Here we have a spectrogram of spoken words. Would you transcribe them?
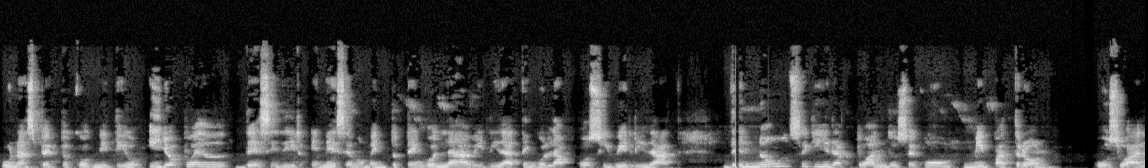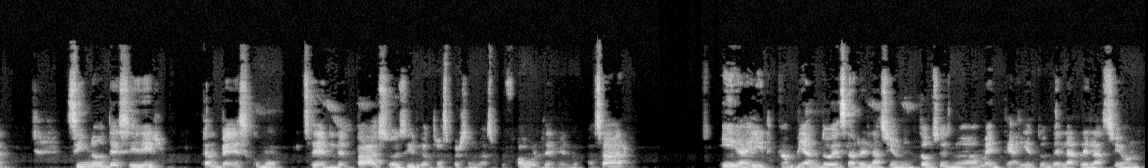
un aspecto cognitivo y yo puedo decidir en ese momento, tengo la habilidad, tengo la posibilidad de no seguir actuando según mi patrón usual sino decidir tal vez como cederle el paso, decirle a otras personas, por favor, déjenlo pasar, y a ir cambiando esa relación. Entonces, nuevamente, ahí es donde la relación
